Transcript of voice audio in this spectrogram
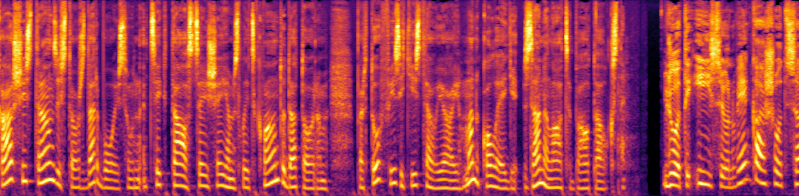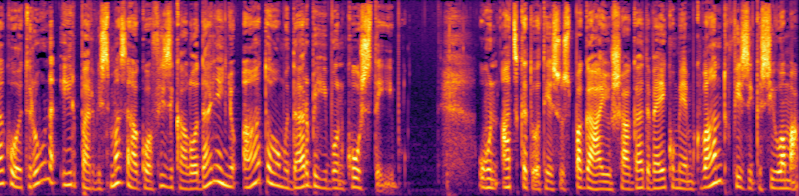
Kā šis tranzistors darbojas un cik tāls ceļš ejams līdz kvantu datoram, par to fiziķi iztaujāja mana kolēģe Zane Lāce Baltalksne. Ļoti īsi un vienkāršoti sakot, runa ir par vismazāko fizikālo daļiņu atomu darbību un kustību. Un atskatoties uz pagājušā gada veikumiem kvantu fizikas jomā,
